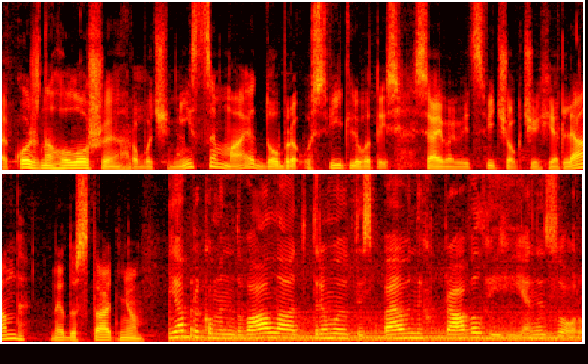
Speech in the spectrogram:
Також наголошує, робоче місце має добре освітлюватись. Сяйва від свічок чи гірлянд недостатньо. Я б рекомендувала дотримуватись певних правил гігієни зору.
